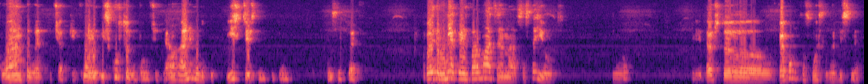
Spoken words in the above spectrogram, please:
квантовые отпечатки. Их можно искусственно получить, а они могут естественным путем возникать. Поэтому некая информация, она остается. Вот. И так что в каком-то смысле это бессмертно.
